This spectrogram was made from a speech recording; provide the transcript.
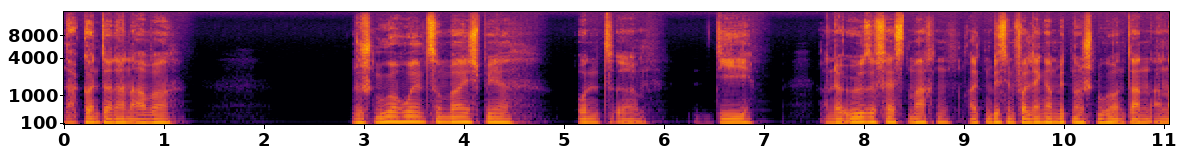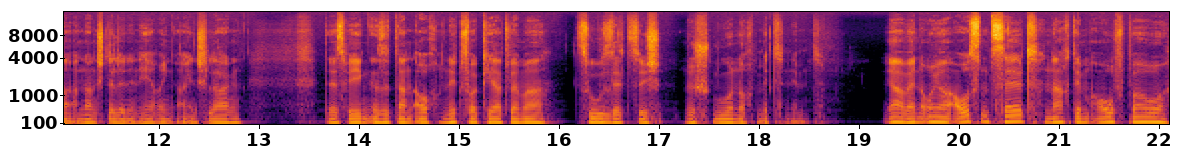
da könnt ihr dann aber eine Schnur holen zum Beispiel und äh, die an der Öse festmachen, halt ein bisschen verlängern mit einer Schnur und dann an einer anderen Stelle den Hering einschlagen. Deswegen ist es dann auch nicht verkehrt, wenn man zusätzlich eine Schnur noch mitnimmt. Ja, wenn euer Außenzelt nach dem Aufbau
